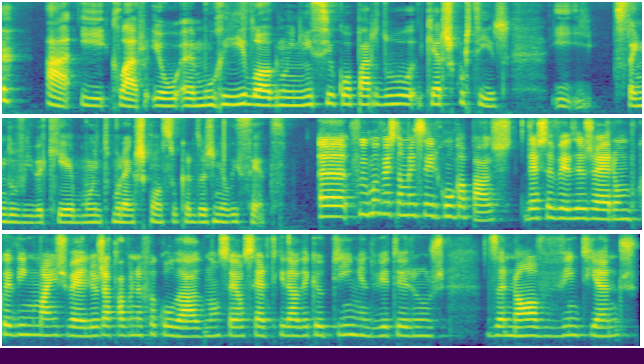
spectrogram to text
ah, e claro, eu uh, morri logo no início com a par do queres curtir e, e sem dúvida que é muito Morangos com Açúcar 2007. Uh, fui uma vez também sair com um rapaz, desta vez eu já era um bocadinho mais velho, eu já estava na faculdade, não sei ao certo que idade é que eu tinha, devia ter uns 19, 20 anos.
